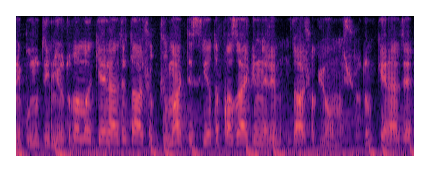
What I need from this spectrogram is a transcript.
hani bunu deniyordum ama genelde daha çok cumartesi ya da pazar günleri daha çok yoğunlaşıyordum. Genelde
